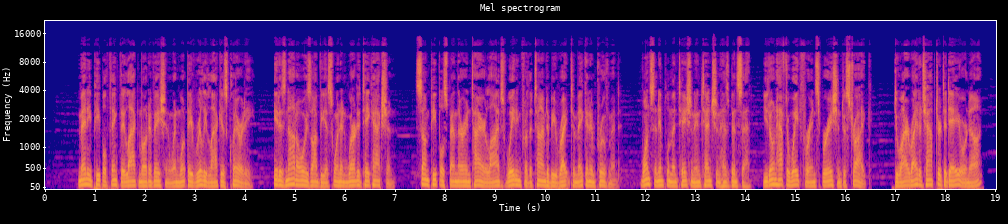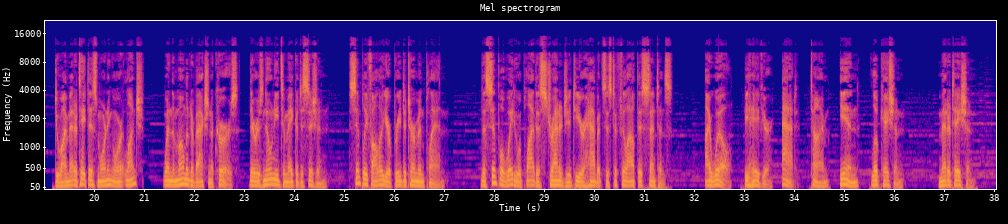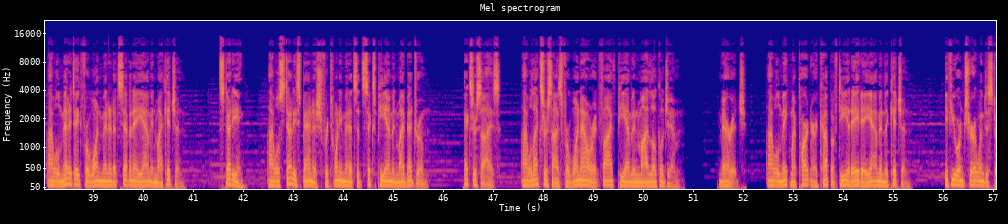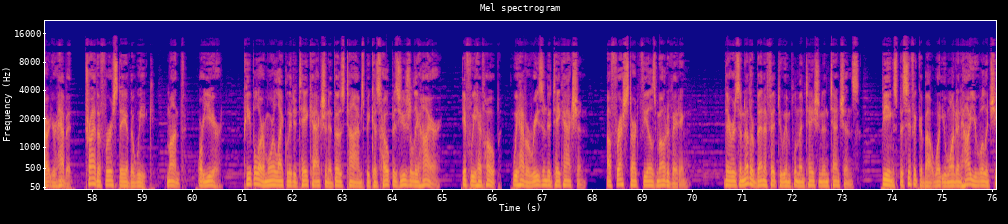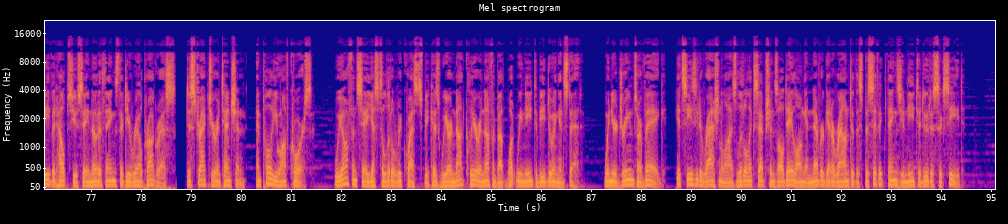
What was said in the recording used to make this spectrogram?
Many people think they lack motivation when what they really lack is clarity. It is not always obvious when and where to take action. Some people spend their entire lives waiting for the time to be right to make an improvement. Once an implementation intention has been set, you don't have to wait for inspiration to strike. Do I write a chapter today or not? Do I meditate this morning or at lunch? When the moment of action occurs, there is no need to make a decision. Simply follow your predetermined plan. The simple way to apply this strategy to your habits is to fill out this sentence. I will, behavior, at, time, in, location. Meditation. I will meditate for one minute at 7 a.m. in my kitchen. Studying. I will study Spanish for 20 minutes at 6 p.m. in my bedroom. Exercise. I will exercise for 1 hour at 5 p.m. in my local gym. Marriage. I will make my partner a cup of tea at 8 a.m. in the kitchen. If you aren't sure when to start your habit, try the first day of the week, month, or year. People are more likely to take action at those times because hope is usually higher. If we have hope, we have a reason to take action. A fresh start feels motivating. There is another benefit to implementation intentions. Being specific about what you want and how you will achieve it helps you say no to things that derail progress, distract your attention, and pull you off course. We often say yes to little requests because we are not clear enough about what we need to be doing instead. When your dreams are vague, it's easy to rationalize little exceptions all day long and never get around to the specific things you need to do to succeed.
